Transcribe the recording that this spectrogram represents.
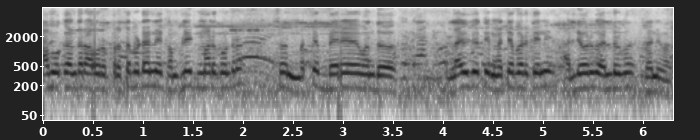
ಆ ಮುಖಾಂತರ ಅವರು ಪ್ರತಿಭಟನೆ ಕಂಪ್ಲೀಟ್ ಮಾಡಿಕೊಂಡ್ರು. ಸೊ ಮತ್ತೆ ಬೇರೆ ಒಂದು ಲೈವ್ ಜೊತೆ ಮತ್ತೆ ಬರ್ತೀನಿ. ಅಲ್ಲಿವರೆಗೂ ಎಲ್ರಿಗೂ ಧನ್ಯವಾದ.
